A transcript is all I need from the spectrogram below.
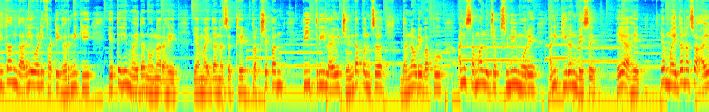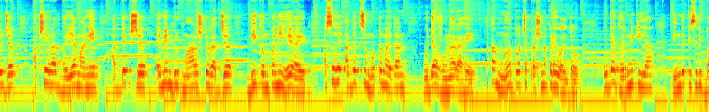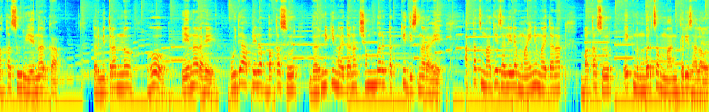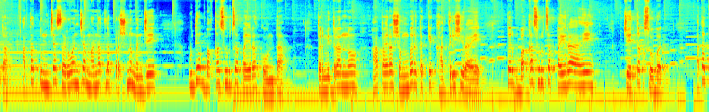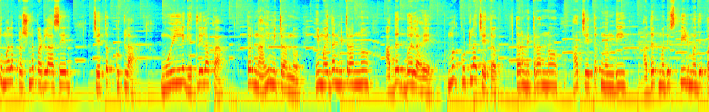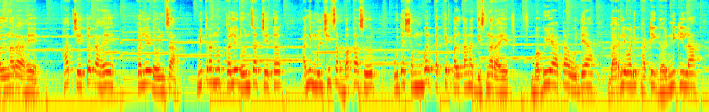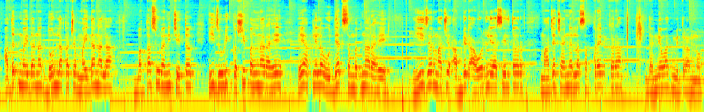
ठिकाण गारलेवाडी फाटी घरनिकी येथे हे मैदान होणार आहे. या मैदानाचं थेट प्रक्षेपण पी थ्री लाईव्ह झेंडापंच धनावडे बापू आणि समालोचक सुनील मोरे आणि किरण भेसे हे आहेत. या मैदानाचा आयोजक अक्षयराज भैया माने अध्यक्ष एम एम ग्रुप महाराष्ट्र राज्य डी कंपनी हे आहेत. असं हे आदतचं मोठं मैदान उद्या होणार आहे. आता महत्त्वाच्या प्रश्नाकडे वळतो. उद्या घरनिकीला हिंदकेसरी बाकासूर बकासूर येणार का? तर मित्रांनो हो येणार आहे. उद्या आपल्याला बकासूर घरनिकी मैदानात शंभर टक्के दिसणार आहे. आत्ताच मागे झालेल्या मायनी मैदानात बकासूर एक नंबरचा मानकरी झाला होता. आता तुमच्या सर्वांच्या मनातला प्रश्न म्हणजे उद्या बकासूरचा पैरा कोणता? तर मित्रांनो हा पैरा शंभर टक्के खात्रीशीर आहे. तर बकासूरचा पैरा आहे चेतक सोबत. आता तुम्हाला प्रश्न पडला असेल चेतक कुठला? मोईलने घेतलेला का? तर नाही मित्रांनो हे मैदान मित्रांनो आदत बल आहे. मग कुठला चेतक? तर मित्रांनो हा चेतक नंदी आदतमध्ये स्पीडमध्ये पलणारा आहे. हा चेतक आहे कले ढोंचा मित्रांनो कले ढोंचा चेतक आणि मुलशीचा बकासूर उद्या शंभर टक्के पलताना दिसणार आहेत. बघूया आता उद्या गारलेवाडी फाटी घरनिकीला आदत मैदानात दोन लाखाच्या मैदानाला बकासूर आणि चेतक ही जोडी कशी पलणार आहे हे आपल्याला उद्याच समजणार आहे. ही जर माझे अपडेट आवडले असेल तर माझ्या चॅनलला सबस्क्राईब करा. धन्यवाद मित्रांनो.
